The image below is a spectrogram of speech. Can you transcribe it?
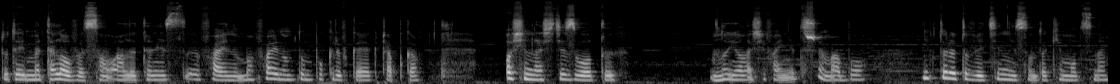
Tutaj metalowe są, ale ten jest e, fajny. Ma fajną tą pokrywkę jak czapka. 18 zł. No i ona się fajnie trzyma, bo niektóre to wiecie, nie są takie mocne.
